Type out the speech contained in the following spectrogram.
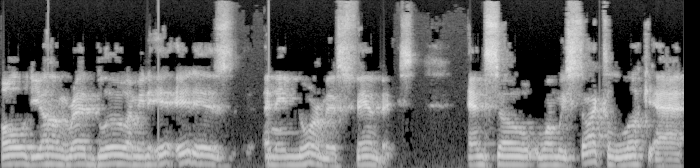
old, young, red, blue. I mean, it, it is an enormous fan base. And so when we start to look at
